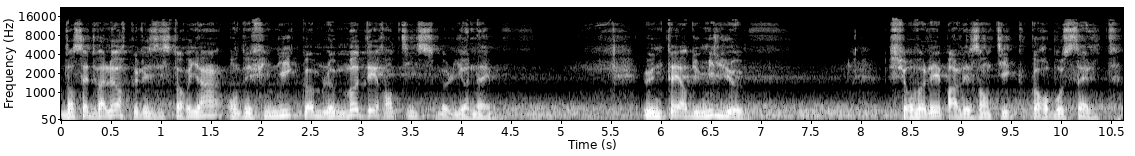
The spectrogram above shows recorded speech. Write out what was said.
dans cette valeur que les historiens ont définie comme le modérantisme lyonnais, une terre du milieu, survolée par les antiques corbeaux celtes,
